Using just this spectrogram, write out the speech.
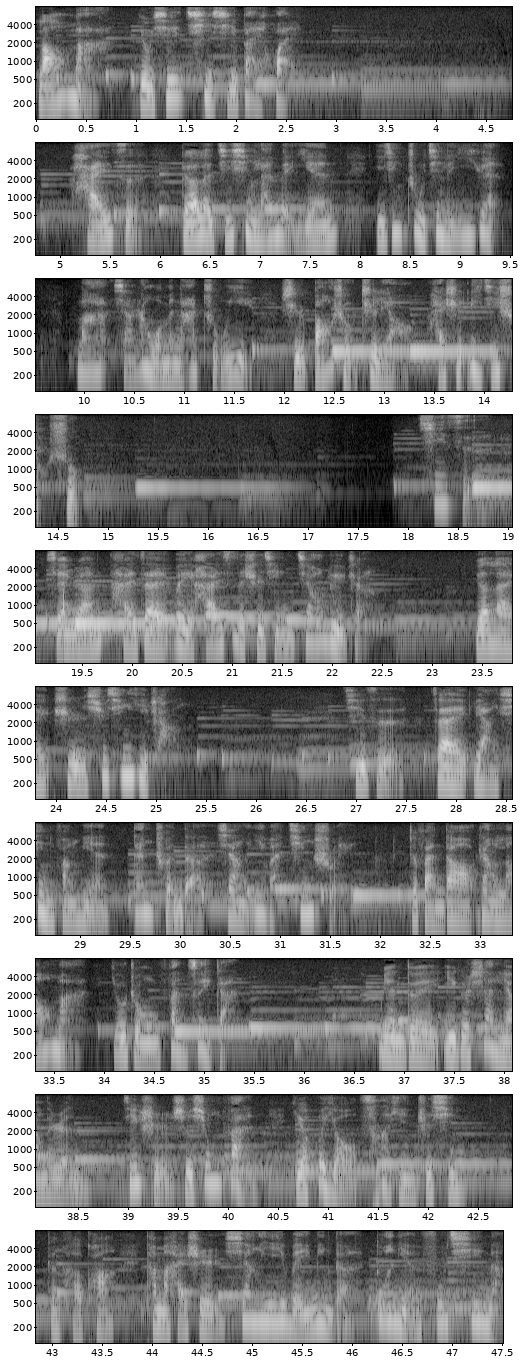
老马有些气急败坏。孩子得了急性阑尾炎，已经住进了医院。妈想让我们拿主意，是保守治疗还是立即手术？妻子显然还在为孩子的事情焦虑着。原来是虚惊一场。妻子在两性方面单纯的像一碗清水，这反倒让老马有种犯罪感。面对一个善良的人，即使是凶犯，也会有恻隐之心。更何况他们还是相依为命的多年夫妻呢？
